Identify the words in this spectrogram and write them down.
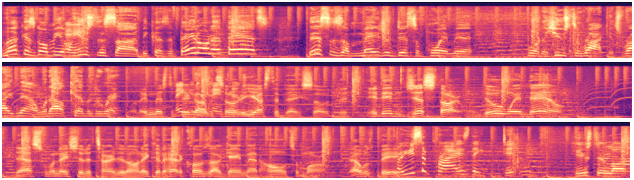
Luck is going to be okay. on Houston's side because if they don't advance, this is a major disappointment for the Houston Rockets right now without Kevin Durant. Well, they missed a big opportunity yesterday, so it didn't just start. When dude went down, that's when they should have turned it on. They could have had a closeout game at home tomorrow. That was big. Are you surprised they didn't? Houston lost.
